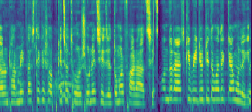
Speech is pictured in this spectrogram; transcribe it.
কারণ ঠাম্মির কাছ থেকে সবকিছু শুনেছি যে তোমার ফাড়া আছে। বন্ধুরা, আজকে ভিডিওটি তোমাদের কেমন লেগেছে?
